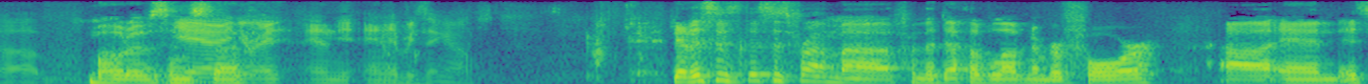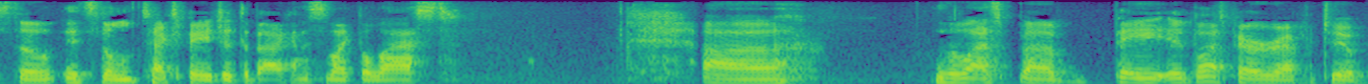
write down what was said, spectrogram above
um, motives and yeah stuff. and, and, and everything else. Yeah, this is this is from uh, from the Death of Love number four, uh, and it's the it's the text page at the back, and this is like the last uh, the last uh, pay, the last paragraph or two.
